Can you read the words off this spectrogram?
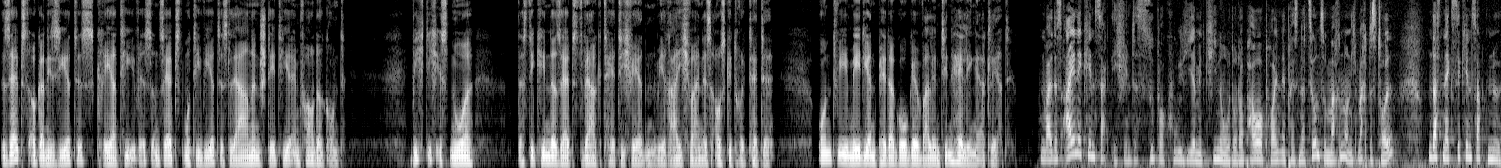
Selbstorganisiertes, kreatives und selbstmotiviertes Lernen steht hier im Vordergrund. Wichtig ist nur, dass die Kinder selbst werktätig werden, wie Reichwein es ausgedrückt hätte, und wie Medienpädagoge Valentin Helling erklärt. Weil das eine Kind sagt, ich finde es super cool, hier mit Keynote oder PowerPoint eine Präsentation zu machen und ich mache das toll. Und das nächste Kind sagt, nö,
